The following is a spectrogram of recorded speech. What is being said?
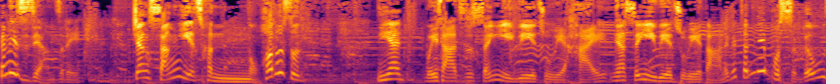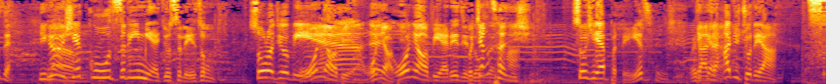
肯定是这样子的，讲商业承诺，好多时候。你看，为啥子生意越做越嗨？人家生意越做越大，那个真的不是偶然。有一些骨子里面就是那种说了就变、屙尿变、屙尿屙尿变的这种。不讲诚信，首先不得诚信。为啥子？他就觉得啊，只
